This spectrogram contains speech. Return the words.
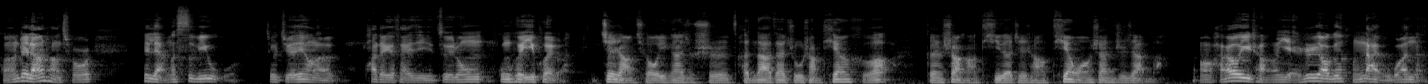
可能这两场球，这两个四比五就决定了他这个赛季最终功亏一篑吧。这场球应该就是恒大在主场天河。跟上港踢的这场天王山之战吧，哦，还有一场也是要跟恒大有关的，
